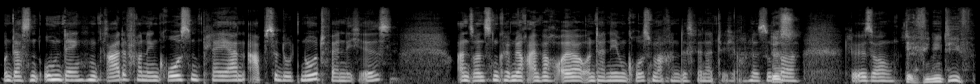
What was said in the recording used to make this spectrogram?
und dass ein Umdenken gerade von den großen Playern absolut notwendig ist. Ansonsten können wir auch einfach euer Unternehmen groß machen. Das wäre natürlich auch eine super das Lösung. Definitiv.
